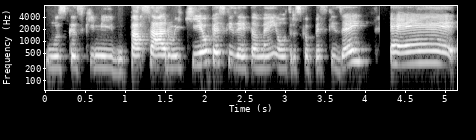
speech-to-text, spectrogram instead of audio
músicas que me passaram e que eu pesquisei também, outras que eu pesquisei, é,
